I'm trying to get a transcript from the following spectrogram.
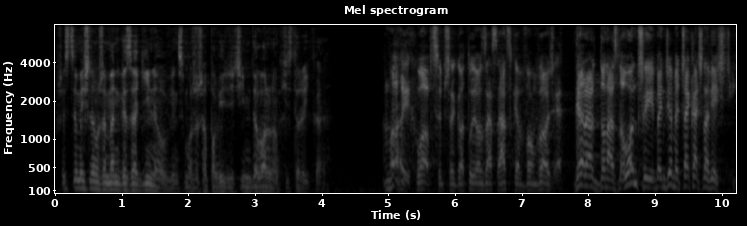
Wszyscy myślą, że Menge zaginął, więc możesz opowiedzieć im dowolną historyjkę. Moi chłopcy przygotują zasadzkę w wąwozie. Geralt do nas dołączy i będziemy czekać na wieści.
